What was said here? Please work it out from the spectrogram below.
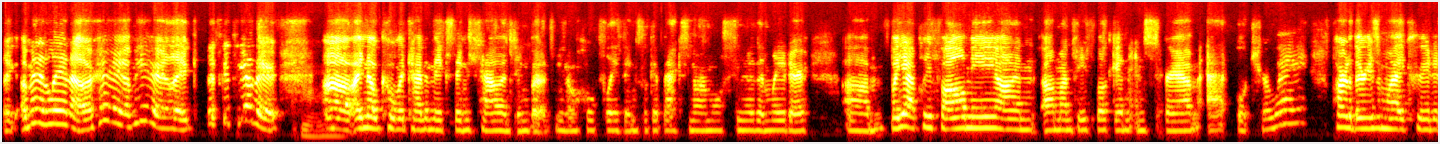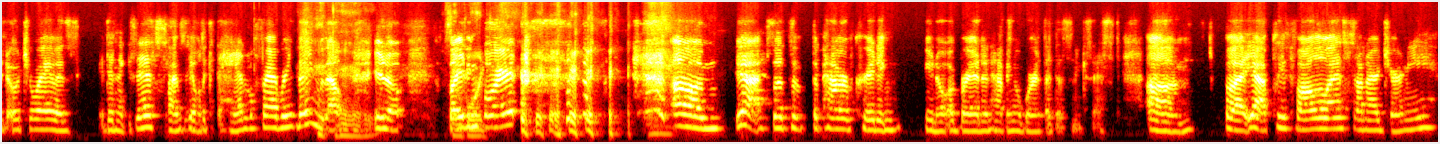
like I'm in Atlanta," or "Hey, I'm here," like let's get together. Mm-hmm. Uh, I know COVID kind of makes things challenging, but you know, hopefully things will get back to normal sooner than later. Um, but yeah, please follow me on um, on Facebook and Instagram at Otroway. Part of the reason why I created Otroway was it didn't exist. So I was able to get the handle for everything without, you know, fighting for it. um, yeah, so that's the the, power of creating, you know, a brand and having a word that doesn't exist. Um, but yeah, please follow us on our journey.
